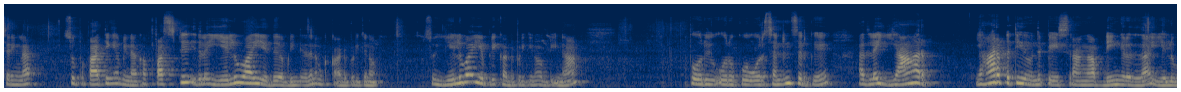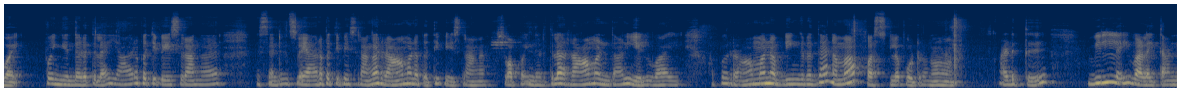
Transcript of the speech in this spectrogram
சரிங்களா? ஸோ இப்போ பார்த்தீங்க அப்படின்னாக்கா ஃபஸ்ட்டு இதில் எழுவாய் எது அப்படிங்கிறத நமக்கு கண்டுபிடிக்கணும். ஸோ எழுவாய் எப்படி கண்டுபிடிக்கணும் அப்படின்னா இப்போ ஒரு ஒரு ஒரு சென்டென்ஸ் இருக்குது அதில் யார் யாரை பற்றி இது வந்து பேசுகிறாங்க அப்படிங்கிறது தான் எழுவாய் இப்போ இங்கே இந்த இடத்துல யாரை பற்றி பேசுகிறாங்க இந்த சென்டென்ஸில் யாரை பற்றி பேசுகிறாங்க ராமனை பற்றி பேசுகிறாங்க ஸோ அப்போ இந்த இடத்துல ராமன் தான் எழுவாய். அப்போ ராமன் அப்படிங்கிறத நம்ம ஃபஸ்ட்டில் போட்டுறணும். அடுத்து வில்லை வளைத்தான்.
